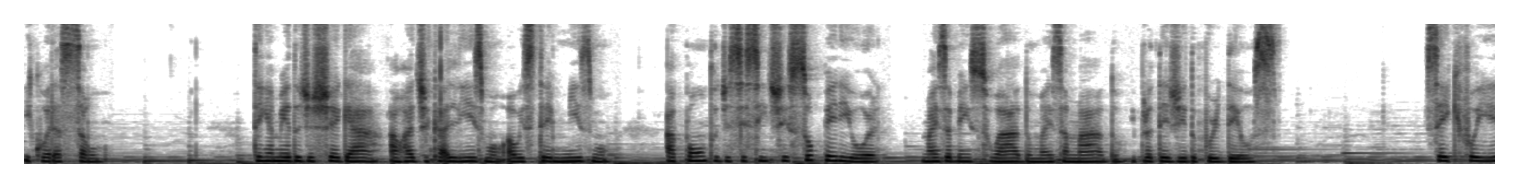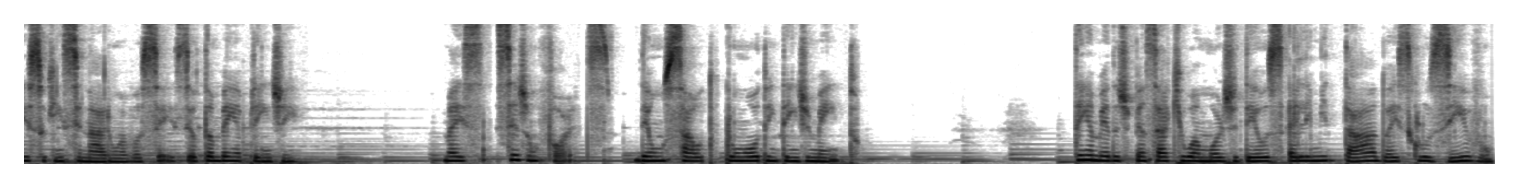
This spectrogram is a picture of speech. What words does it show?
e coração. Tenha medo de chegar ao radicalismo, ao extremismo, a ponto de se sentir superior, mais abençoado, mais amado e protegido por Deus. Sei que foi isso que ensinaram a vocês, eu também aprendi. Mas sejam fortes, dê um salto para um outro entendimento Tenha medo de pensar que o amor de Deus é limitado, é exclusivo,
